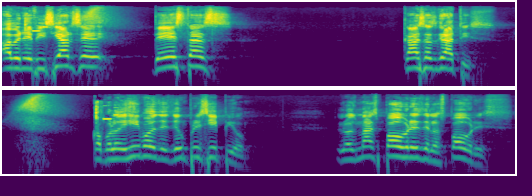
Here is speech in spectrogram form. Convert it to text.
a beneficiarse de estas casas gratis? Como lo dijimos desde un principio, los más pobres de los pobres.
